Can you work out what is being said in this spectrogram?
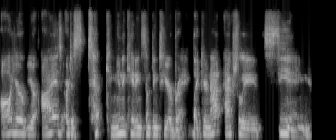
all your your eyes are just t- communicating something to your brain. Like you're not actually seeing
